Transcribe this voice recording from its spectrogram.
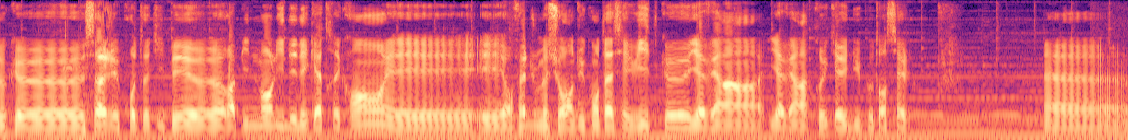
Donc euh, ça, j'ai prototypé euh, rapidement l'idée des quatre écrans et, en fait, je me suis rendu compte assez vite qu'il y avait un, il y avait un truc qui avait du potentiel. Euh,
